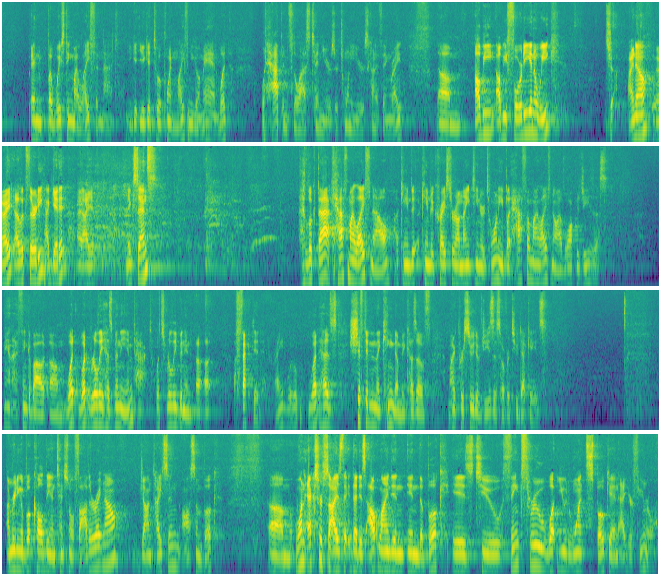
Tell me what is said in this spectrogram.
and but wasting my life in that. You get you get to a point in life and you go, man, what what happened for the last ten years or twenty years, kind of thing, right? Um, I'll be I'll be forty in a week. I know, right? I look thirty. I get it. I, I makes sense. I look back, half my life now, I came to, I came to Christ around 19 or 20, but half of my life now I've walked with Jesus. Man, I think about um, what, what really has been the impact. What's really been in, a, a, affected, right? What has shifted in the kingdom because of my pursuit of Jesus over two decades? I'm reading a book called The Intentional Father right now. Jon Tyson, awesome book. Um, one exercise that, that is outlined in, in the book is to think through what you'd want spoken at your funeral.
